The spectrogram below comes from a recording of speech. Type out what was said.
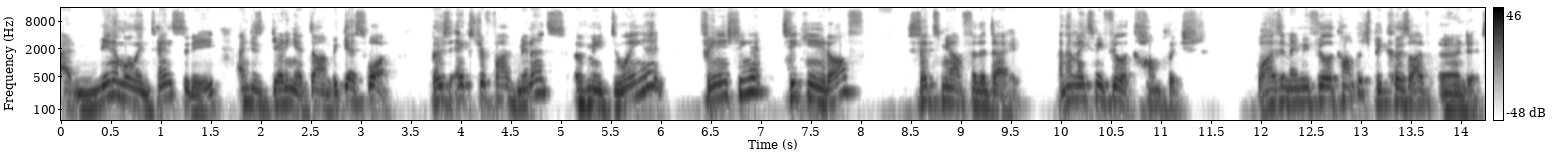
at minimal intensity and just getting it done. But guess what? Those extra five minutes of me doing it, finishing it, ticking it off, sets me up for the day. And that makes me feel accomplished. Why does it make me feel accomplished? Because I've earned it.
